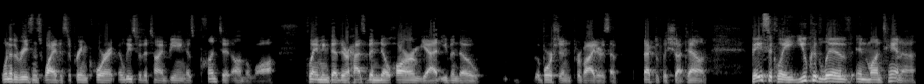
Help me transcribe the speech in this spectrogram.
one of the reasons why the Supreme Court, at least for the time being, has punted on the law, claiming that there has been no harm yet, even though abortion providers have effectively shut down. Basically, you could live in Montana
